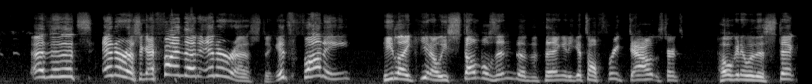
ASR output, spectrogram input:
That's interesting. I find that interesting. It's funny. He like, you know, he stumbles into the thing and he gets all freaked out and starts poking it with his stick.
